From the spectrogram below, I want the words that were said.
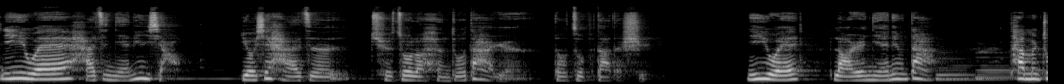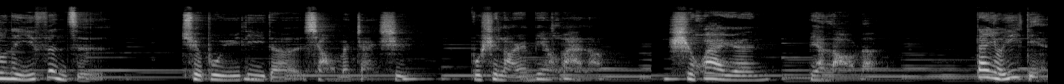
你以为孩子年龄小，有些孩子却做了很多大人都做不到的事。你以为老人年龄大，他们中的一份子，却不余力地向我们展示，不是老人变坏了，是坏人。变老了，但有一点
